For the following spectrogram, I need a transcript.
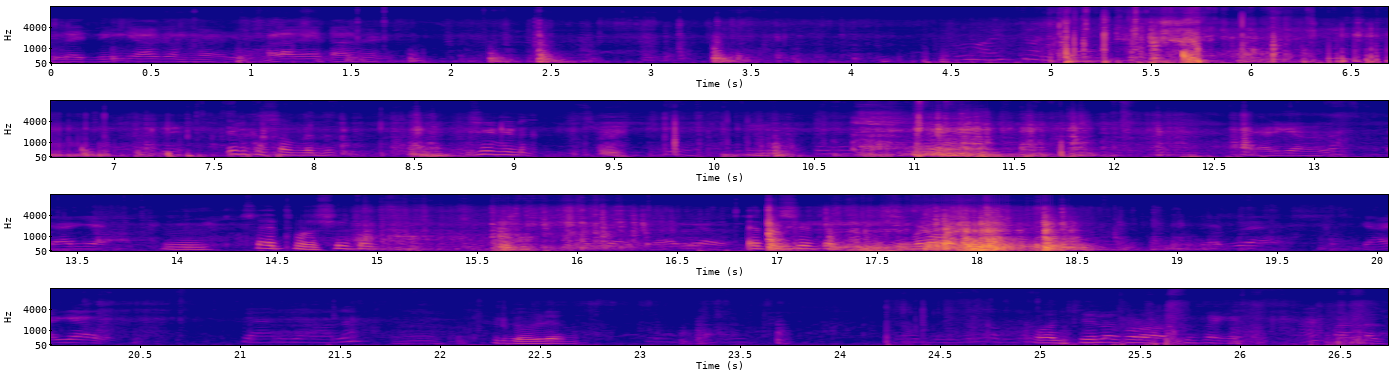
ಇಲ್ಲ ಇದು ನಿಂಗೆ ಯಾಕಂತ ಇದು ಕೆಳಗೈತೆ ಆಲ್ರೆಡಿ ಇಡ್ಕ ಸ್ವಲ್ಪ ಇದು ಶೀಟ್ ಇಡ್ಕ ಯಾರಿಗೆ ಅವಲ್ಲ ಹ್ಞೂ ಸೊ ಎತ್ತು ಬಿಡು ಶೀಟ್ ಎತ್ತು ಎತ್ತು ಶೀಟ್ ಎತ್ತು ಬಿಡಬೇಡ ಹಿಡ್ಕೊ ಬಿಡಿ ಒಂದು ಚೀಲ ಕೊಡು ಹತ್ತು ರೂಪಾಯಿಗೆ ಸಣ್ಣದು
